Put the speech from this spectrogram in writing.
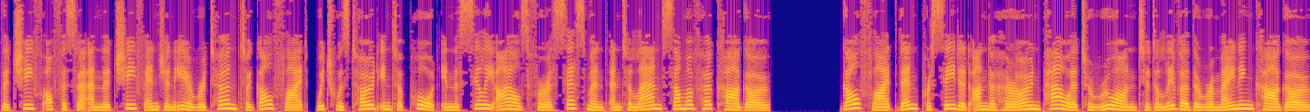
The chief officer and the chief engineer returned to Gulflight, which was towed into port in the Scilly Isles for assessment and to land some of her cargo. Gulflight then proceeded under her own power to Rouen to deliver the remaining cargo.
